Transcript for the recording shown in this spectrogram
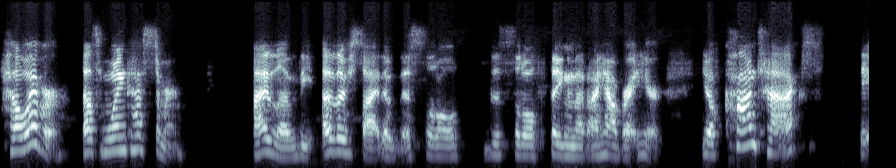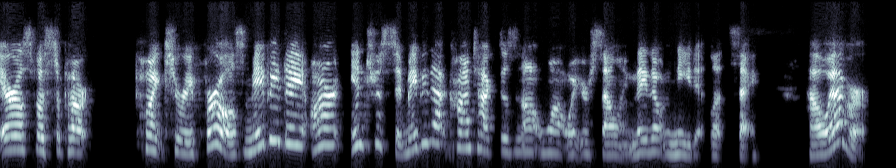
However, that's one customer. I love the other side of this little this little thing that I have right here. You have contacts. The arrow is supposed to point to referrals, maybe they aren't interested. Maybe that contact does not want what you're selling. They don't need it, let's say. However,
